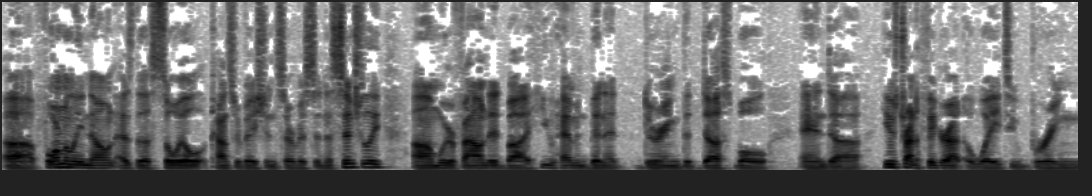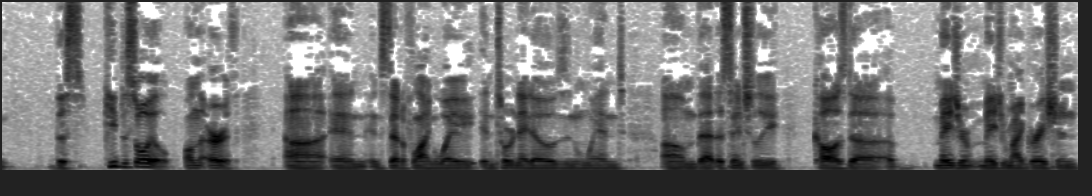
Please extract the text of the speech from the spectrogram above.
uh, formerly known as the Soil Conservation Service, and essentially um, we were founded by Hugh Hammond Bennett during the Dust Bowl, and uh, he was trying to figure out a way to bring this, keep the soil on the earth, uh, and instead of flying away in tornadoes and wind, um, that essentially caused a, a major major migration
